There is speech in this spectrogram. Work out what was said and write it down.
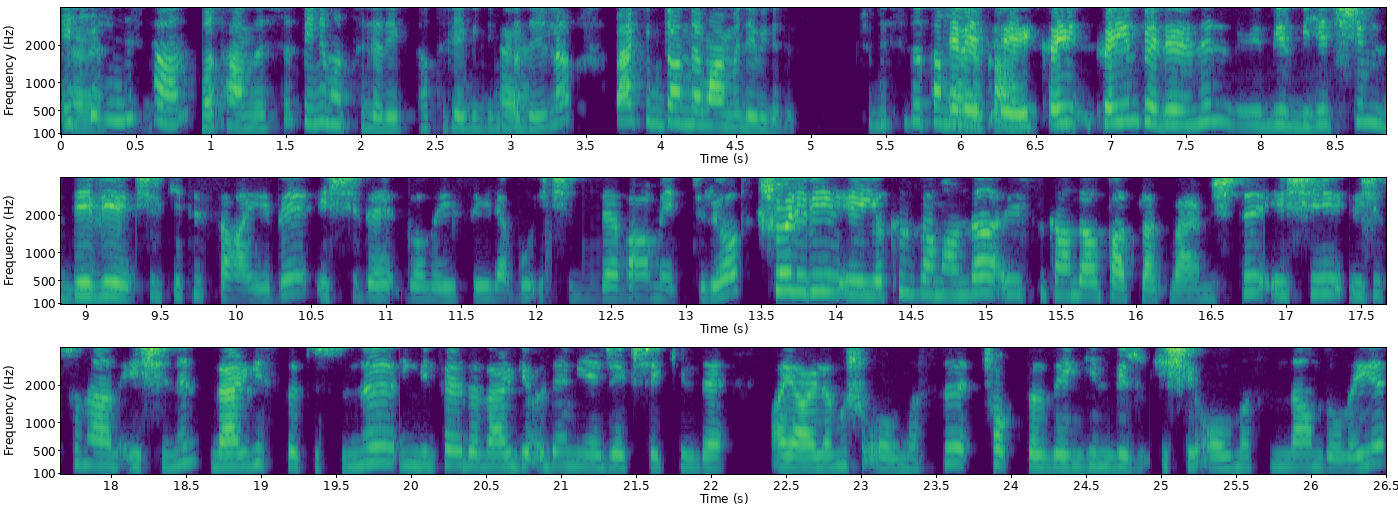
Eşi Evet. Hindistan vatandaşı benim hatırlay- hatırlayabildiğim Evet. kadarıyla. Belki buradan devam edebiliriz. Çünkü siz de tam Evet, orada e, kaldınız. kay, kayınpederinin bir bilişim devi şirketi sahibi, eşi de dolayısıyla bu işi devam ettiriyor. Şöyle bir e, yakın zamanda bir skandal patlak vermişti. Eşi, Rishi Sunak'ın eşinin vergi statüsünü İngiltere'de vergi ödemeyecek şekilde ayarlamış olması çok da zengin bir kişi olmasından dolayı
